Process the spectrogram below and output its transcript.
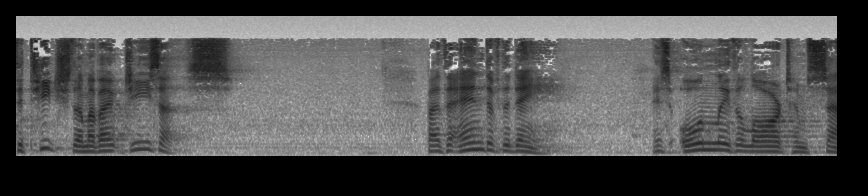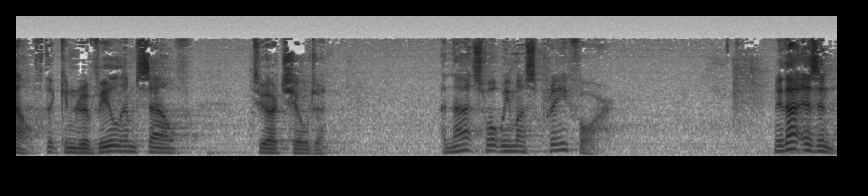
to teach them about Jesus. But at the end of the day, it's only the Lord Himself that can reveal Himself to our children. And that's what we must pray for. Now, that isn't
